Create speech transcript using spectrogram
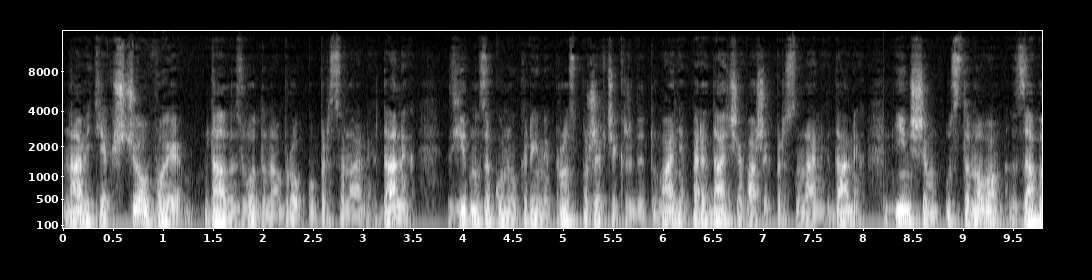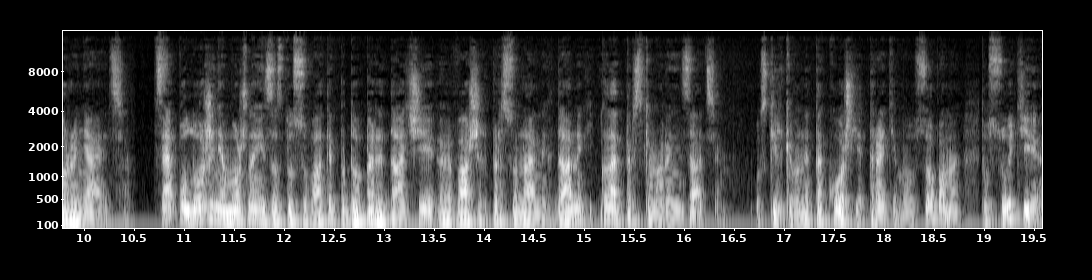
Навіть якщо ви дали згоду на обробку персональних даних, згідно закону України про споживче кредитування, передача ваших персональних даних іншим установам забороняється. Це положення можна і застосувати до передачі е, ваших персональних даних колекторським організаціям, оскільки вони також є третіми особами. По суті, е,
